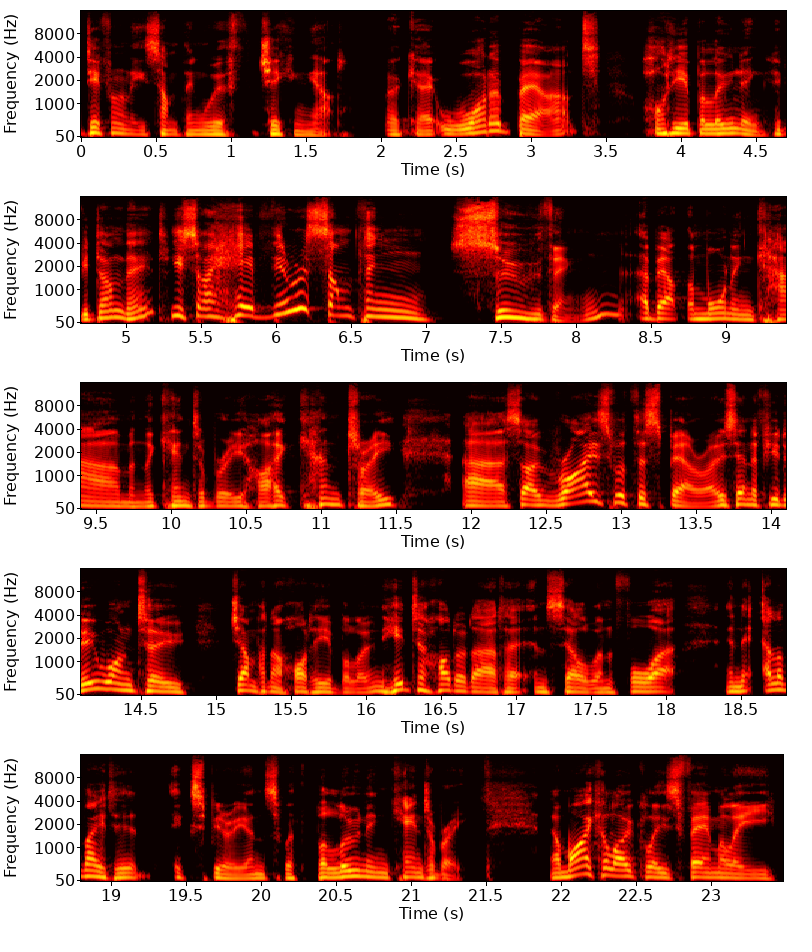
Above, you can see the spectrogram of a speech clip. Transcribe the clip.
definitely something worth checking out. Okay. What about hot air ballooning? Have you done that? Yes, I have. There is something soothing about the morning calm in the Canterbury High Country. Uh, so rise with the sparrows. And if you do want to jump in a hot air balloon, head to Hororata in Selwyn for an elevated experience with Ballooning Canterbury. Now, Michael Oakley's family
